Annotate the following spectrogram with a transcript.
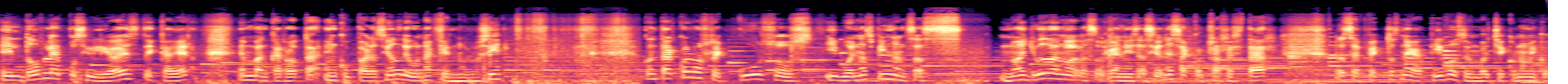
el doble de posibilidades de caer en bancarrota en comparación de una que no lo hacía. Contar con los recursos y buenas finanzas no ayudan a las organizaciones a contrarrestar los efectos negativos de un bache económico.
